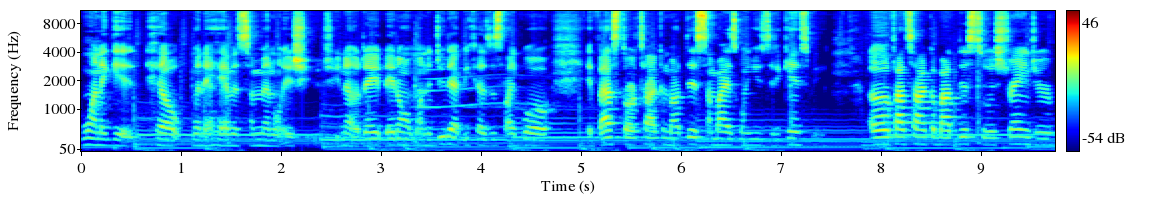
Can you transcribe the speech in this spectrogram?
want to get help when they're having some mental issues you know they, they don't want to do that because it's like well if i start talking about this somebody's going to use it against me. Uh, if i talk about this to a stranger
